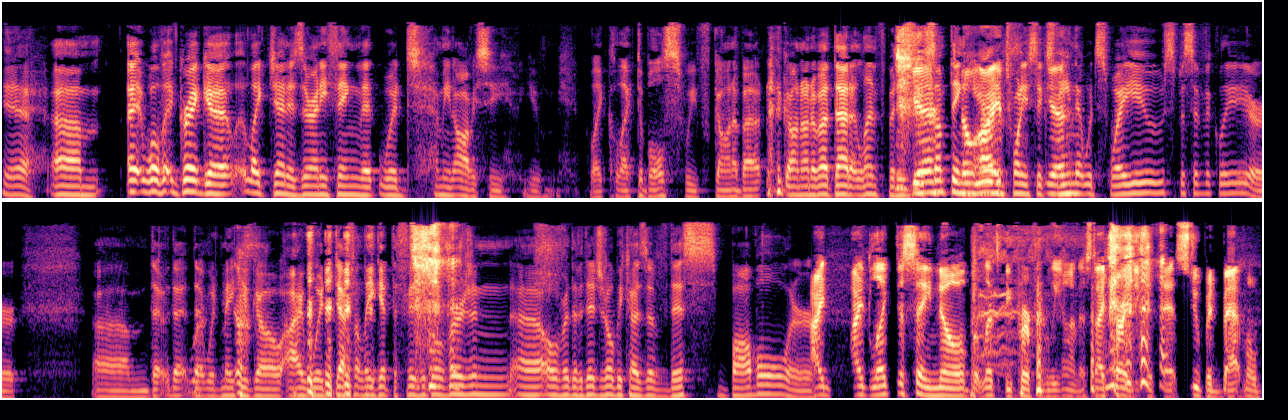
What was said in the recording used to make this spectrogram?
yeah, Yeah. Um. uh, Well, Greg, uh, like Jen, is there anything that would? I mean, obviously you like collectibles. We've gone about gone on about that at length. But is there something no, here in I've- 2016 yeah. that would sway you specifically, or um, that that, that would make you go, I would definitely get the physical version uh, over the digital because of this bauble, or I'd I'd like to say no, but let's be perfectly honest. I tried to get that stupid Batmobile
